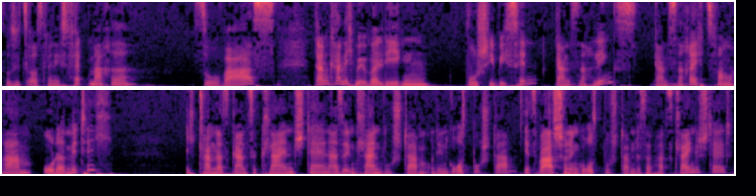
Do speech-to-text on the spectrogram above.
So sieht es aus, wenn ich es fett mache. So war's. Dann kann ich mir überlegen, wo schiebe ich es hin? Ganz nach links, ganz nach rechts vom Rahmen oder mittig. Ich kann das Ganze klein stellen, also in Kleinbuchstaben und in Großbuchstaben. Jetzt war es schon in Großbuchstaben, deshalb hat es klein gestellt.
